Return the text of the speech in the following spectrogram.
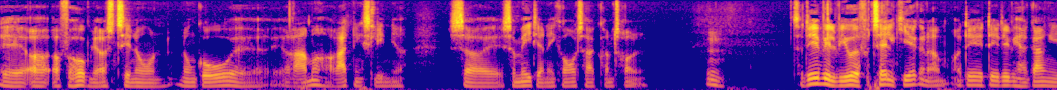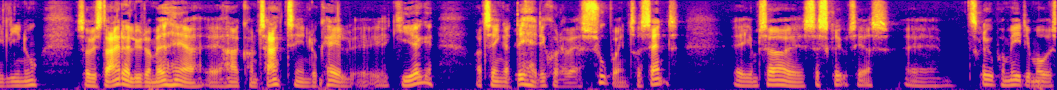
øh, og, og forhåbentlig også til nogle, nogle gode øh, rammer og retningslinjer, så, så medierne ikke overtager kontrollen. Mm. Så det vil vi ud og fortælle kirkerne om, og det, det er det, vi har gang i lige nu. Så hvis dig, der lytter med her, har kontakt til en lokal kirke, og tænker, at det her det kunne da være super interessant, jamen så, så skriv til os. skriv på mediemodet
